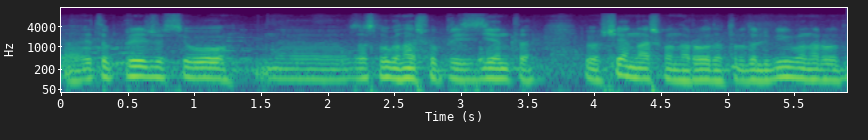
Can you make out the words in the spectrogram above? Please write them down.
Это прежде всего э, заслуга нашего президента и вообще нашего народа, трудолюбивого народа.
